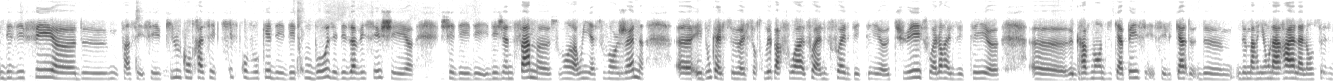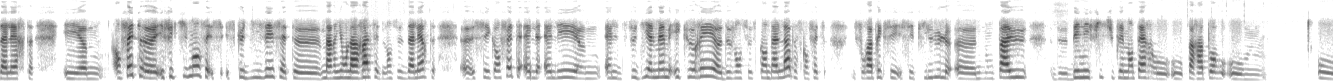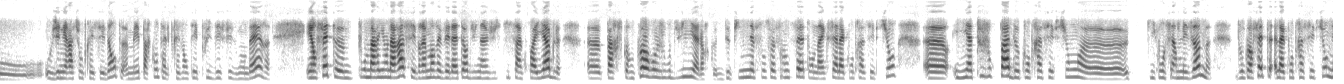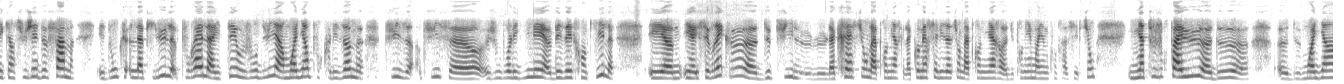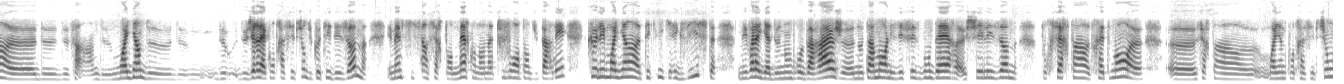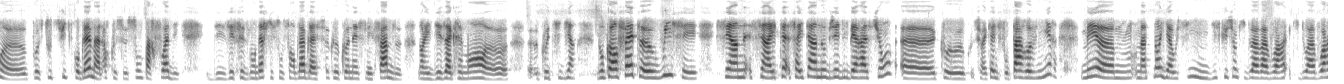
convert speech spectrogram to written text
des effets de, ces, pilules contraceptives provoquaient des, thromboses et des AVC chez, des, jeunes femmes, souvent, ah oui, souvent jeunes, euh, et donc elles se, retrouvaient parfois, soit elles, elles étaient euh, tuées, soit alors elles étaient euh, gravement handicapées. C'est le cas de, Marion Lara, la lanceuse d'alerte. Et en fait, effectivement, ce que disait cette Marion Lara, cette lanceuse d'alerte, c'est qu'en fait, elle se dit elle-même écœurée devant ce scandale-là, parce qu'en fait, il faut rappeler que ces, pilules n'ont pas eu de bénéfices supplémentaires par rapport aux aux, générations précédentes, mais par contre, elle présentait plus d'effets secondaires. Et en fait, euh, pour Marion Lara, c'est vraiment révélateur d'une injustice incroyable, euh, parce qu'encore aujourd'hui, alors que depuis 1967, on a accès à la contraception, euh, il n'y a toujours pas de contraception qui concerne les hommes. Donc en fait, la contraception n'est qu'un sujet de femmes. Et donc la pilule, pour elle, a été aujourd'hui un moyen pour que les hommes puissent, puissent euh, j'ouvre les guillemets, baiser tranquille. Et, euh, c'est vrai que euh, depuis la création de la première, la commercialisation de la première, du premier moyen de contraception, il n'y a toujours pas eu de, moyens de, moyens de, de, gérer la contraception du côté des hommes. Et même si c'est un serpent de mer qu'on en a toujours entendu parler, que les moyens techniques existent. Mais il y a de nombreux barrages, notamment les effets secondaires chez les hommes pour certains traitements, euh, euh, certains euh, moyens de contraception posent tout de suite problème, alors que ce sont parfois des, effets secondaires qui sont semblables à ceux que connaissent les femmes dans les désagréments quotidiens. Donc en fait, oui, c'est, un, ça a été un objet de libération sur lequel il ne faut pas revenir, mais maintenant il y a aussi une discussion qui doit avoir,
